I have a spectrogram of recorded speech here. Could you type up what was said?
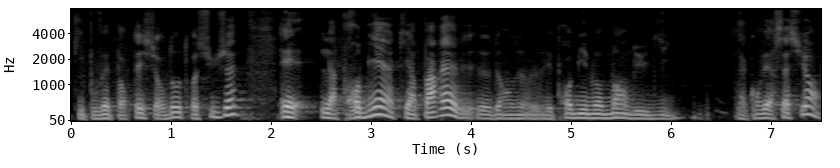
qui pouvaient porter sur d'autres sujets. Et la première qui apparaît euh, dans les premiers moments de la conversation,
